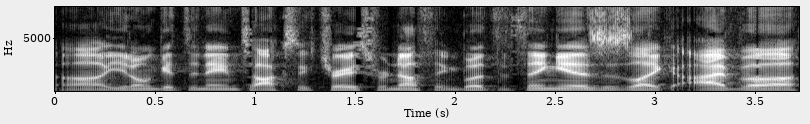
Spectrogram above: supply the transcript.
Uh, you don't get the name Toxic Trace for nothing. But the thing is, is like I've, uh,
